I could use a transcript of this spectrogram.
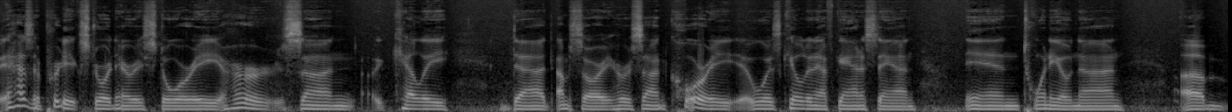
has a pretty extraordinary story. Her son, Kelly, died. I'm sorry, her son Corey was killed in Afghanistan in 2009. Um,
